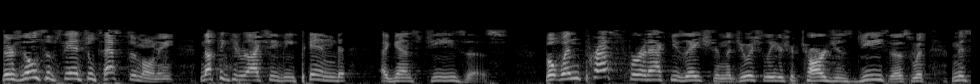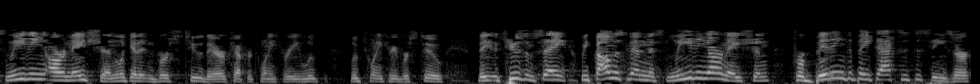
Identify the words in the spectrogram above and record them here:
There's no substantial testimony. Nothing can actually be pinned against Jesus. But when pressed for an accusation, the Jewish leadership charges Jesus with misleading our nation. Look at it in verse 2 there, chapter 23, Luke, Luke 23, verse 2. They accuse him saying, We found this man misleading our nation, forbidding to pay taxes to Caesar,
